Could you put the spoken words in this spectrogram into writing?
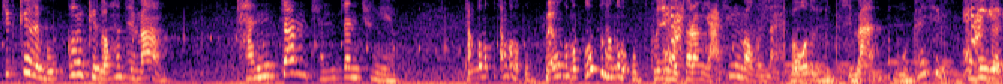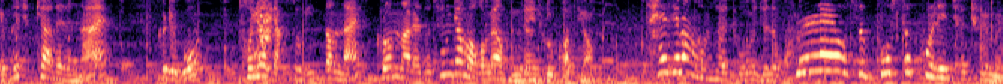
치킨을 못 끊기도 하지만 단짠 단짠충이에요. 단 거 먹고 짠 거 먹고 매운 거 먹고 또 단 거 먹고 굳이 저처럼 야식 먹은 날 먹어도 좋지만 뭐 회식 부득이하게 회식해야 되는 날 그리고 저녁 약속이 있던 날 그런 날에도 챙겨 먹으면 굉장히 좋을 것 같아요. 체지방 감소에 도움을 주는 콜레오스 포스콜리 추출물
